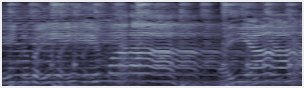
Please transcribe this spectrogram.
ગોવિંદ ભાઈ મારા અહીંયા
